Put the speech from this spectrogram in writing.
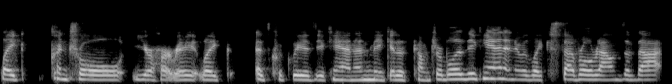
like control your heart rate like as quickly as you can and make it as comfortable as you can and it was like several rounds of that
